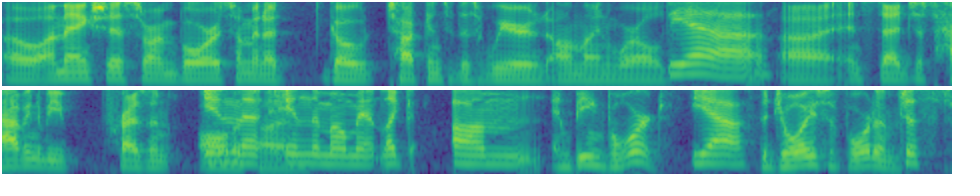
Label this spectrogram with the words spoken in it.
oh, I'm anxious or I'm bored, so I'm gonna go tuck into this weird online world. Yeah. Uh, instead, just having to be present all in the, the, time in the moment, like um, and being bored. yeah, The joys of boredom. just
